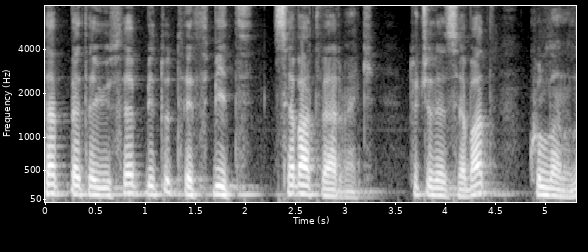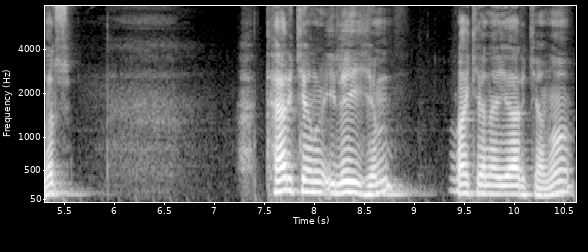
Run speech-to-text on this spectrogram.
sebbete yusebbitu tesbit sebat vermek. Türkçe'de sebat kullanılır. Terkenu ileyhim rakene yerkenu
